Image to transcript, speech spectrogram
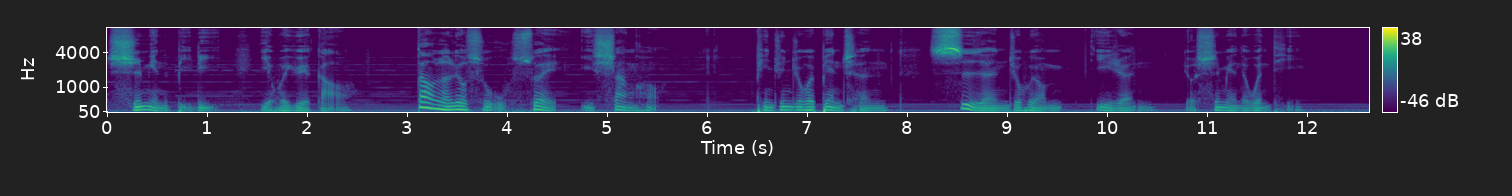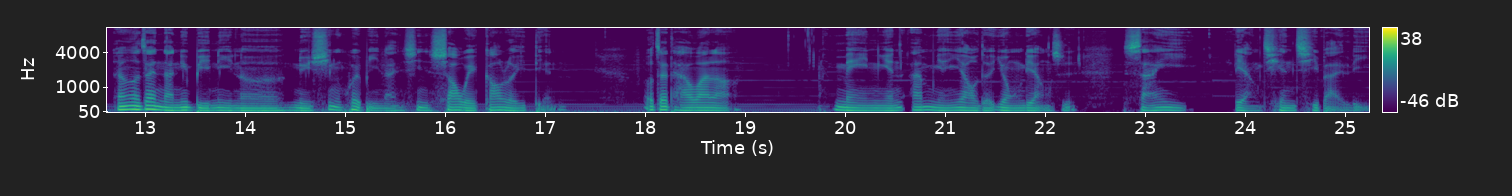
失眠的比例也会越高。到了六十五岁以上后，平均就会变成四人就会有一人有失眠的问题。然而，在男女比例呢，女性会比男性稍微高了一点。而在台湾啊，每年安眠药的用量是三亿两千七百粒。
